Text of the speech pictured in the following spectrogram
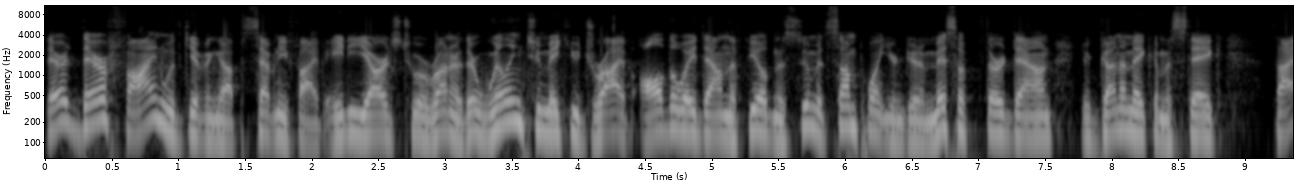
They're they're fine with giving up 75, 80 yards to a runner. They're willing to make you drive all the way down the field and assume at some point you're going to miss a third down, you're going to make a mistake. So I,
